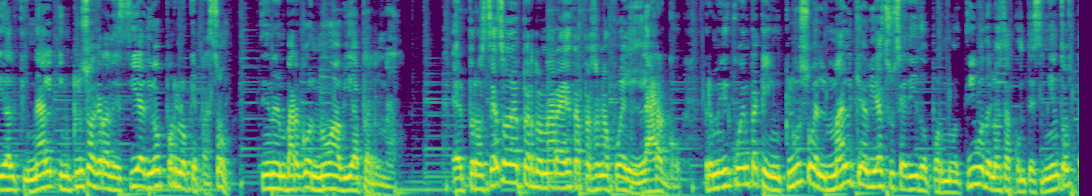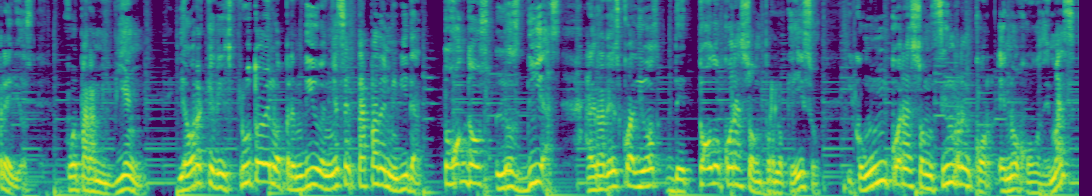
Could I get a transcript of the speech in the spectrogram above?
y al final incluso agradecí a Dios por lo que pasó. Sin embargo, no había perdonado. El proceso de perdonar a esta persona fue largo, pero me di cuenta que incluso el mal que había sucedido por motivo de los acontecimientos previos fue para mi bien y ahora que disfruto de lo aprendido en esa etapa de mi vida todos los días, agradezco a Dios de todo corazón por lo que hizo. Y con un corazón sin rencor, enojo o demás,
